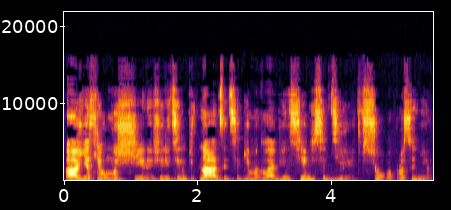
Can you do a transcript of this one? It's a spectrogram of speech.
А если у мужчины ферритин 15, гемоглобин 79, все, вопроса нет.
